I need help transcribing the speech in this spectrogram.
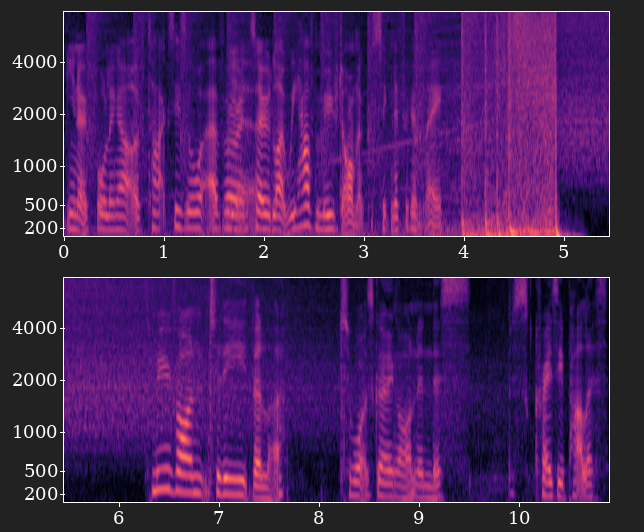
you know, falling out of taxis or whatever. And so like we have moved on significantly. To move on to the villa, to what's going on in this crazy palace.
